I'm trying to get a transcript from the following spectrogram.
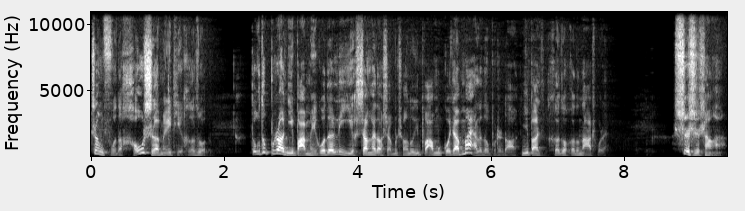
政府的喉舌媒体合作，都都不知道你把美国的利益伤害到什么程度，你把我们国家卖了都不知道。你把合作合同拿出来。事实上啊，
